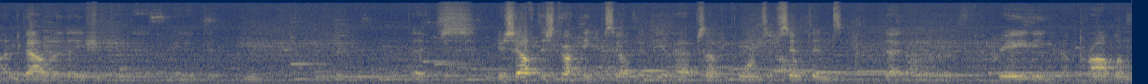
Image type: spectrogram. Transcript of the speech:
Undoubtedly, they should you're self-destructing yourself if you have some forms of symptoms that are creating a problem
